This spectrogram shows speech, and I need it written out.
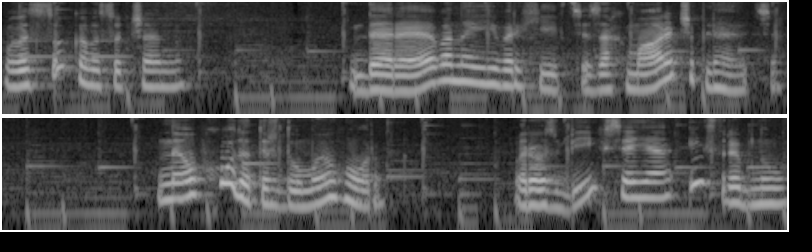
висока височенна. Дерева на її верхівці за хмари чіпляються. Не обходити ж, думаю, гору. Розбігся я і стрибнув.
